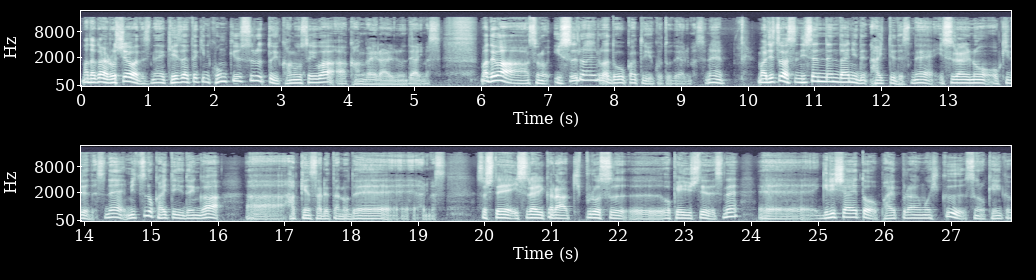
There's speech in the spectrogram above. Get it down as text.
まあ、だからロシアはですね経済的に困窮するという可能性は考えられるのであります。まあ、ではそのイスラエルはどうかということでありますね。まあ、実は2000年代に入ってですねイスラエルの沖でですね3つの海底油田が発見されたのであります。そしてイスラエルからキプロスを経由してですね、えー、ギリシャへとパイプラインを引くその計画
